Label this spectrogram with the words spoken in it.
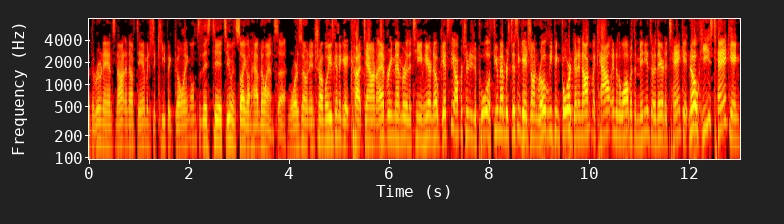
But the Runaan's not enough damage to keep it going. Onto this tier 2, and Saigon have no answer. Warzone in trouble. He's going to get cut down. Every member of the team here. Nope, gets the opportunity to pull. A few members disengaged on road, leaping forward. Going to knock Macau into the wall, but the minions are there to tank it. No, he's tanking.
